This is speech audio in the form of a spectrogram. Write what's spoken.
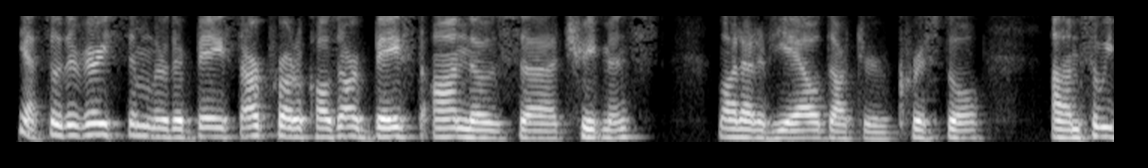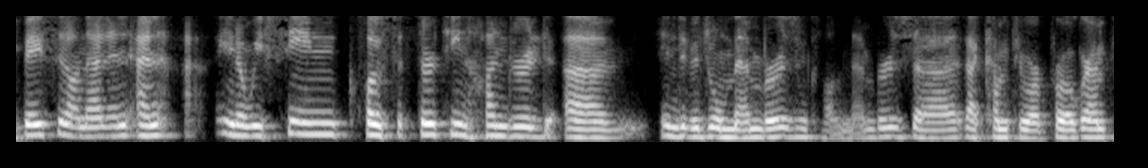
Yeah, so they're very similar. They're based, our protocols are based on those uh, treatments. A lot out of Yale, Dr. Krystal. Um, so we based it on that, and, and you know we've seen close to 1,300 uh, individual members, we call them members, uh, that come through our program.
